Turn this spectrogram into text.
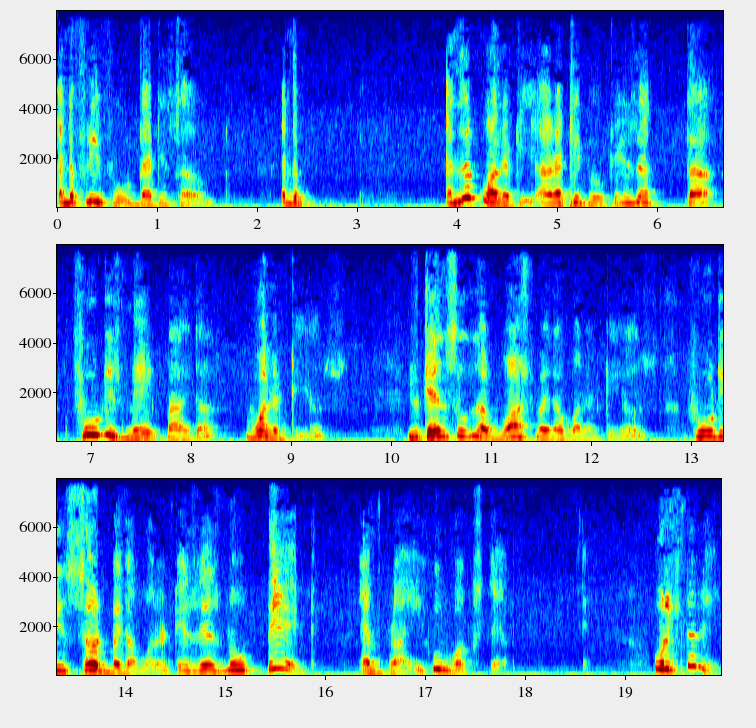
and the free food that is served. And the another quality or attribute is that the food is made by the volunteers. Utensils are washed by the volunteers. Food is served by the volunteers. There is no paid employee who works there. Originally,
